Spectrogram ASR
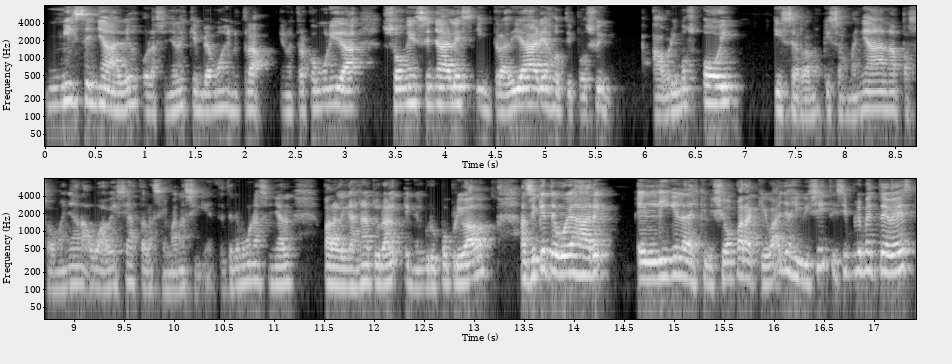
Mis señales o las señales que enviamos en nuestra, en nuestra comunidad son en señales intradiarias o tipo swing. Abrimos hoy, y cerramos quizás mañana, pasado mañana o a veces hasta la semana siguiente. Tenemos una señal para el gas natural en el grupo privado. Así que te voy a dejar el link en la descripción para que vayas y visites. Simplemente ves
